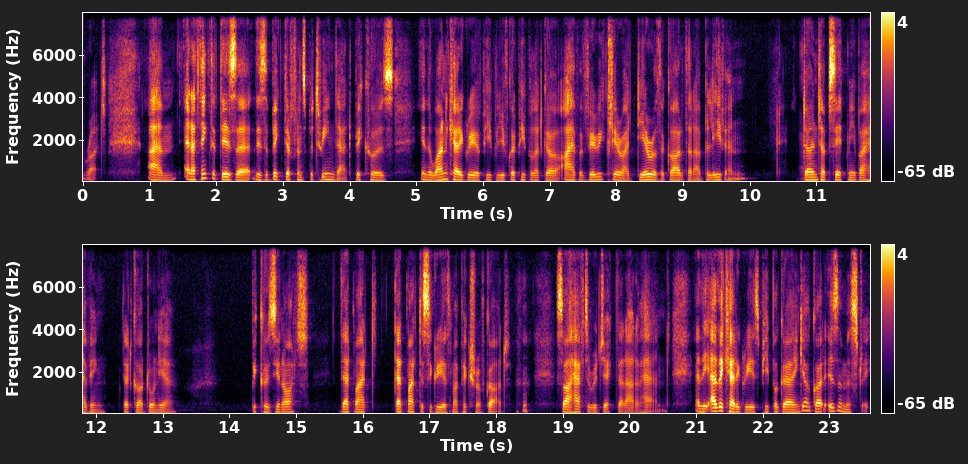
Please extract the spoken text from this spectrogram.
right? Um, and I think that there's a there's a big difference between that because in the one category of people, you've got people that go, I have a very clear idea of the God that I believe in. Don't upset me by having that God draw near, because you know what, that might that might disagree with my picture of God. so I have to reject that out of hand. And the other category is people going, yeah, God is a mystery.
